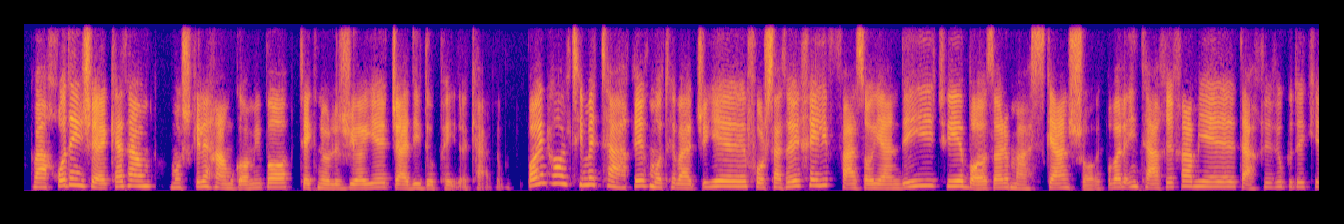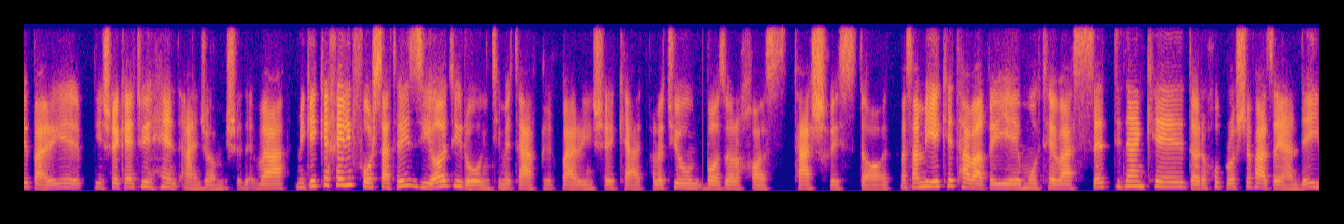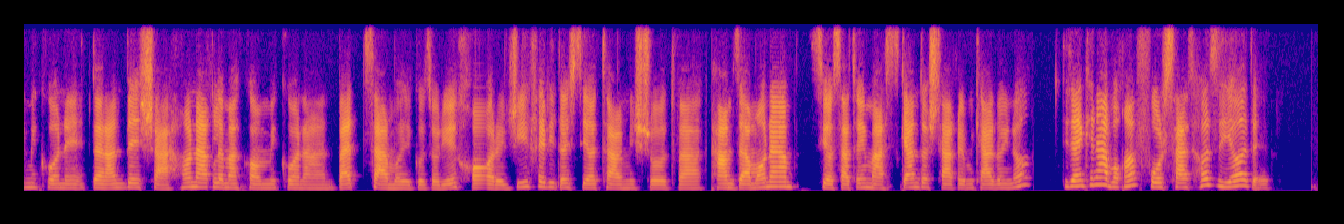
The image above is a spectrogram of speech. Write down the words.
و خود این شرکت هم مشکل همگامی با تکنولوژی های جدید رو پیدا کرده با این حال تیم تحقیق متوجه فرصت های خیلی فضاینده توی بازار مسکن شد. ولی این تحقیق هم یه تحقیقی بوده که برای یه شرکت توی هند انجام می شده و میگه که خیلی فرصت های زیادی رو این تیم تحقیق برای این شرکت حالا توی اون بازار خاص تشخیص داد. مثلا میگه که طبقه متوسط دیدن که داره خب رشد فزاینده ای می‌کنه دارن به شهرها نقل مکان می‌کنن بعد سرمایه گذاری خارجی خیلی داشت زیادتر می‌شد و همزمان هم سیاست های مسکن داشت تغییر می‌کرد و اینا دیدن که نه واقعا فرصت ها زیاده.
